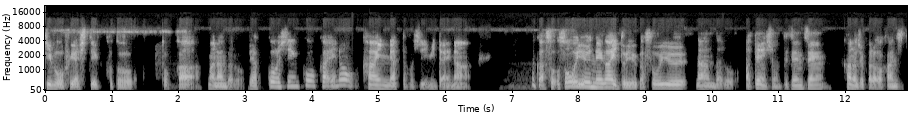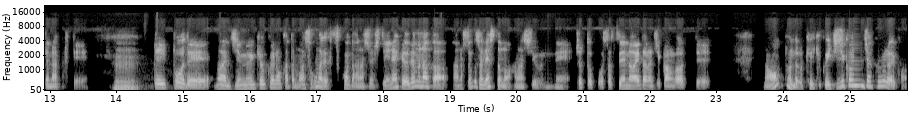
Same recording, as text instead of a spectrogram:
規模を増やしていくこととか、まあなんだろう、白光振興会の会員になってほしいみたいな、なんかそそういう願いというか、そういう、なんだろう、アテンションって全然彼女からは感じてなくて、うん。で、一方で、まあ、事務局の方、まあ、そこまで突っ込んだ話はしていないけど、でもなんか、あの、それこそネストの話をね、ちょっとこう、撮影の間の時間があって、何分だろう？結局1時間弱ぐらいかな。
